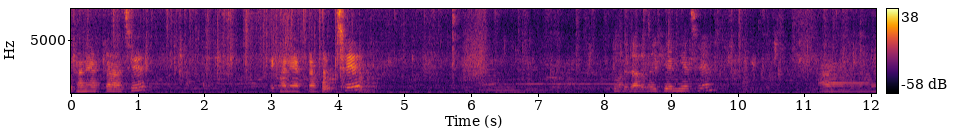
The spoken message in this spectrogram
এখানে একটা আছে। এখানে একটা হচ্ছে। তোমাদের দাদাভাই খেয়ে নিয়েছে। আর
